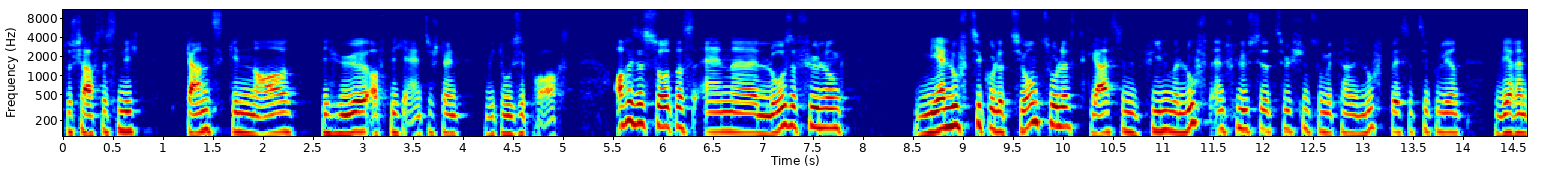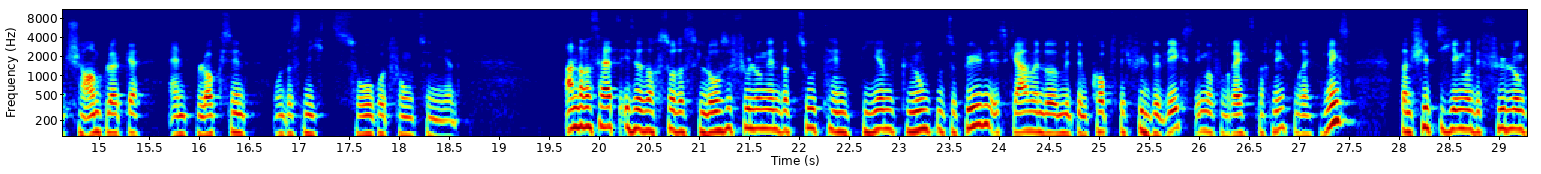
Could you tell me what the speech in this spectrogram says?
du schaffst es nicht ganz genau die Höhe auf dich einzustellen, wie du sie brauchst. Auch ist es so, dass eine lose Füllung mehr Luftzirkulation zulässt. Klar, es sind viel mehr Lufteinschlüsse dazwischen, somit kann die Luft besser zirkulieren, während Schaumblöcke ein Block sind und das nicht so gut funktioniert. Andererseits ist es auch so, dass lose Füllungen dazu tendieren, Klumpen zu bilden. Ist klar, wenn du mit dem Kopf dich viel bewegst, immer von rechts nach links, von rechts nach links, dann schiebt sich irgendwann die Füllung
